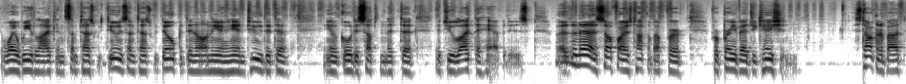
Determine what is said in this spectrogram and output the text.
the way we like, and sometimes we do, and sometimes we don't. But then on the other hand, too, that uh, you know, go to something that uh, that you like to have. It is. But other than that, so far as talking about for for brave education, it's talking about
